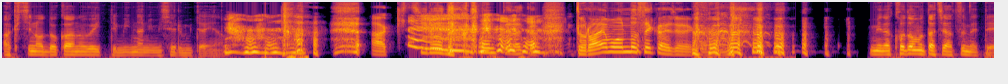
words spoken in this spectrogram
空き地の土管の上行ってみんなに見せるみたいな。あ、吉郎土管ってなんか、ドラえもんの世界じゃないか。みんな子供たち集めて、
